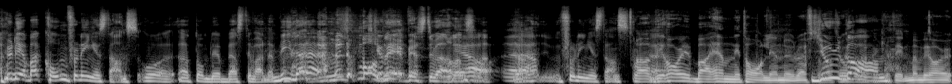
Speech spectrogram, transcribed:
hur det bara kom från ingenstans och att de blev bäst i världen. Vidare. Men de var Ska vi- bäst i världen. Ja, eh, från ingenstans. Ja, vi har ju bara en Italien nu skickat in, men vi har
